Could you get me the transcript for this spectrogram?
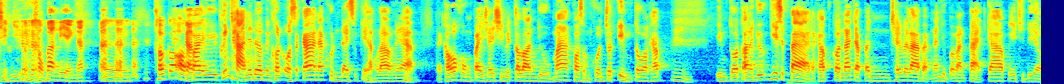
อย่างนี้แบบเขาบ้างนี่เองนะเออเขาก็ออกครับไปพื้นฐานเนี่ยเดิมเป็นคนโอซาก้านะคุณไดสุเกะครับของเราเนี่ยครับแต่เขาก็คงไปใช้ชีวิตตลอดอยู่มากพอสมควรจนอิ่มตัวครับอืมอิ่มตัวตอนอายุ 28นะครับก็น่าจะเป็นใช้เวลาแบบนั้นอยู่ประมาณ 8-9 ปีทีเดียว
